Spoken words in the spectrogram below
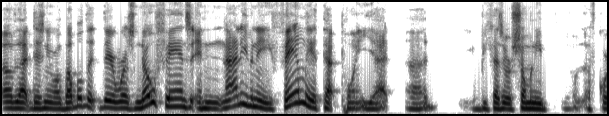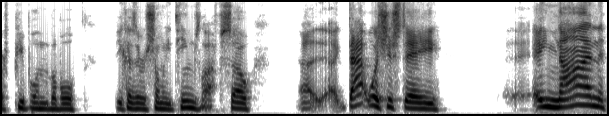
of that Disney World bubble, that there was no fans and not even any family at that point yet, uh, because there were so many, of course, people in the bubble because there were so many teams left. So uh, that was just a a non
